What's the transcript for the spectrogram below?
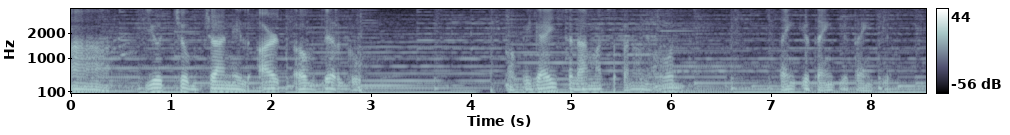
ah, YouTube channel Art of Virgo. Okay guys, salamat sa panonood. Thank you, thank you, thank you.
